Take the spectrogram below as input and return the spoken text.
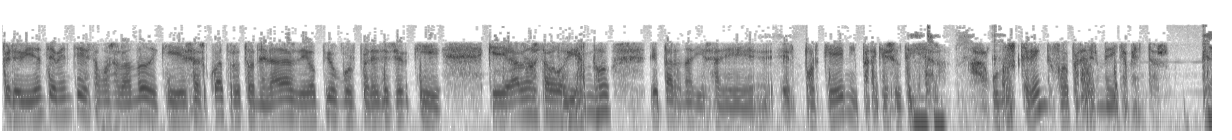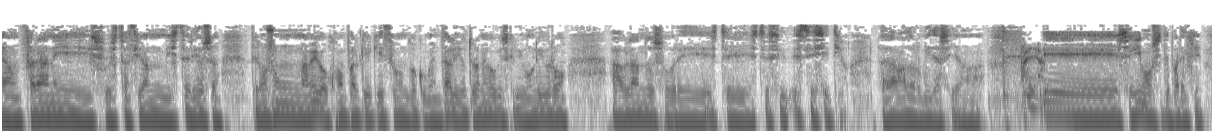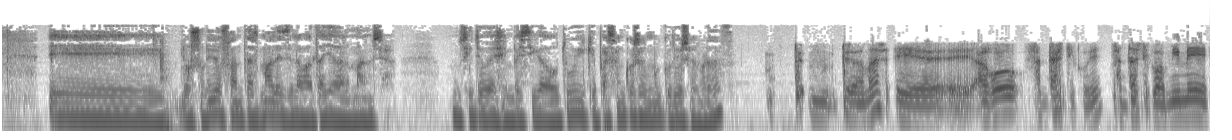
pero evidentemente estamos hablando de que esas cuatro toneladas de opio, pues parece ser que, que llegaron hasta el gobierno, eh, para nadie sabe el por qué ni para qué se utilizaron. Algunos creen que fue para hacer medicamentos. Canfrán y su estación misteriosa. Tenemos un amigo, Juan Falque, que hizo un documental y otro amigo que escribió un libro hablando sobre este, este, este sitio. La Dama Dormida se llamaba. Eh, seguimos, si te parece. Eh, los sonidos fantasmales de la batalla de Almansa. Un sitio que has investigado tú y que pasan cosas muy curiosas, ¿verdad? Pero además, eh, algo fantástico, ¿eh? Fantástico. A mí me.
